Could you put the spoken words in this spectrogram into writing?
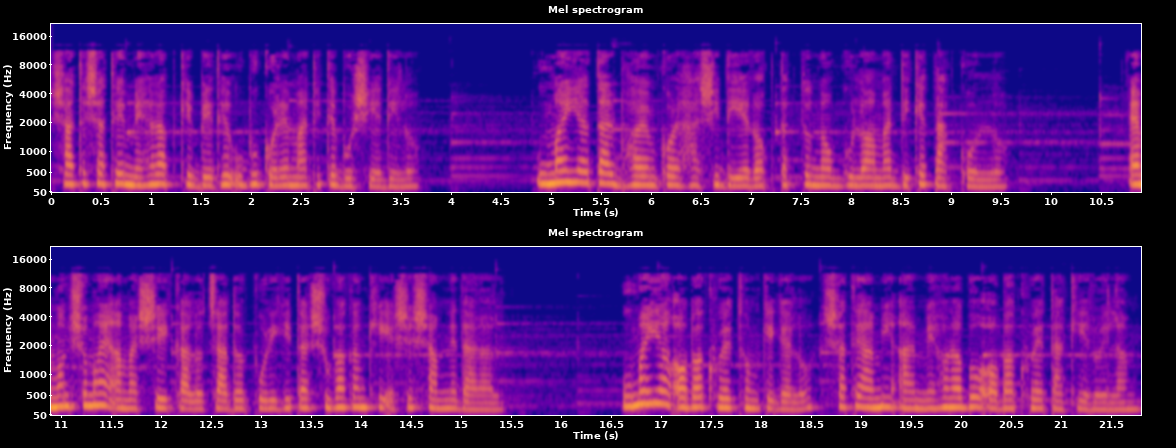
সাথে সাথে মেহরাবকে বেঁধে উবু করে মাটিতে বসিয়ে দিল। উমাইয়া তার ভয়ঙ্কর হাসি দিয়ে রক্তাক্ত নখগুলো আমার দিকে তাক করল। এমন সময় আমার সেই কালো চাদর পরিহিতার শুভাকাঙ্ক্ষী এসে সামনে দাঁড়াল। উমাইয়া অবাক হয়ে থমকে গেল, সাথে আমি আর মেহরাবও অবাক হয়ে তাকিয়ে রইলাম।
